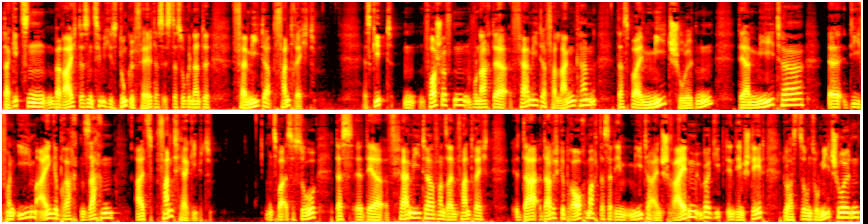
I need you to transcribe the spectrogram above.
Da gibt's einen Bereich, das ist ein ziemliches Dunkelfeld, das ist das sogenannte Vermieterpfandrecht. Es gibt Vorschriften, wonach der Vermieter verlangen kann, dass bei Mietschulden der Mieter äh, die von ihm eingebrachten Sachen als Pfand hergibt. Und zwar ist es so, dass äh, der Vermieter von seinem Pfandrecht äh, da, dadurch Gebrauch macht, dass er dem Mieter ein Schreiben übergibt, in dem steht, du hast so und so Mietschulden,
